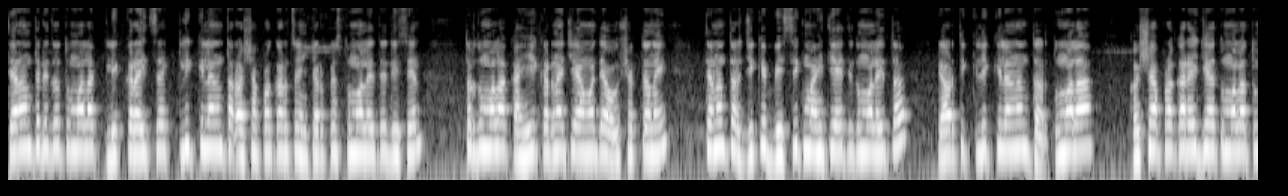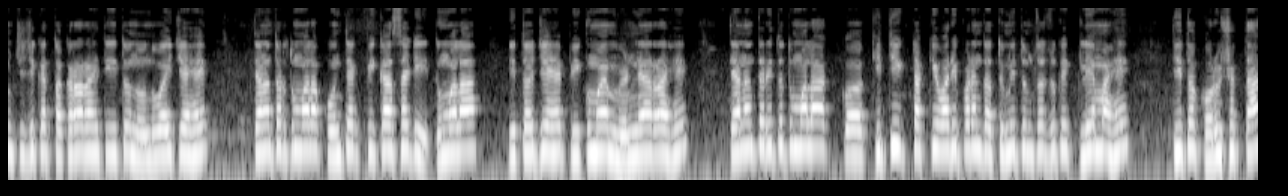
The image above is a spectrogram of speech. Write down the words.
त्यानंतर इथं तुम्हाला क्लिक करायचं आहे क्लिक केल्यानंतर अशा प्रकारचं इंटरफेस तुम्हाला इथे दिसेल. तर तुम्हाला काहीही करण्याची यामध्ये आवश्यकता नाही. त्यानंतर जी काही बेसिक माहिती आहे ती तुम्हाला इथं यावरती क्लिक केल्यानंतर तुम्हाला कशा प्रकारे जे आहे तुम्हाला तुमची जी काही तक्रार आहे ती इथं नोंदवायची आहे. त्यानंतर तुम्हाला कोणत्या पिकासाठी तुम्हाला इथं जे आहे पीक विमा मिळणार आहे. त्यानंतर इथं तुम्हाला क किती टक्केवारीपर्यंत तुम्ही तुमचा जो काही क्लेम आहे ती इथं करू शकता.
